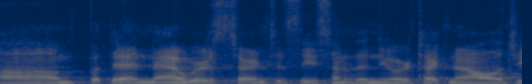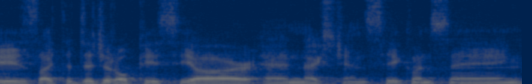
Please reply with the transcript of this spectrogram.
um, but then now we're starting to see some of the newer technologies like the digital PCR and next-gen sequencing.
